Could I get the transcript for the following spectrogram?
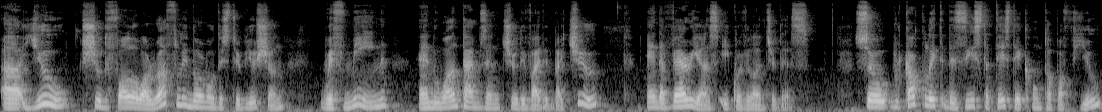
uh, u should follow a roughly normal distribution with mean and 1 times n2 divided by 2 and a variance equivalent to this. So we calculate the z statistic on top of u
